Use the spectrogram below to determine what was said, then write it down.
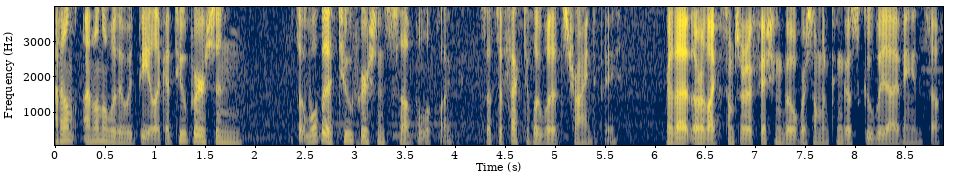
I don't, I don't know what it would be, like a two-person. So what would a two-person sub look like? So that's effectively what it's trying to be, or that, or like some sort of fishing boat where someone can go scuba diving and stuff.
